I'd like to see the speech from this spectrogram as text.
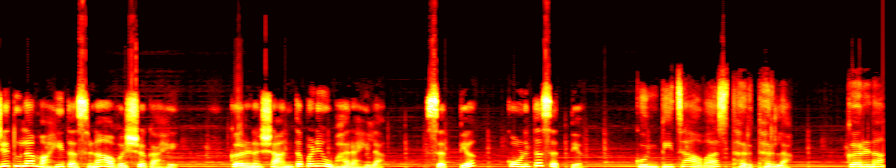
जे तुला माहीत असणं आवश्यक आहे. कर्ण शांतपणे उभा राहिला. सत्य? कोणतं सत्य? कुंतीचा आवाज थरथरला. कर्णा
